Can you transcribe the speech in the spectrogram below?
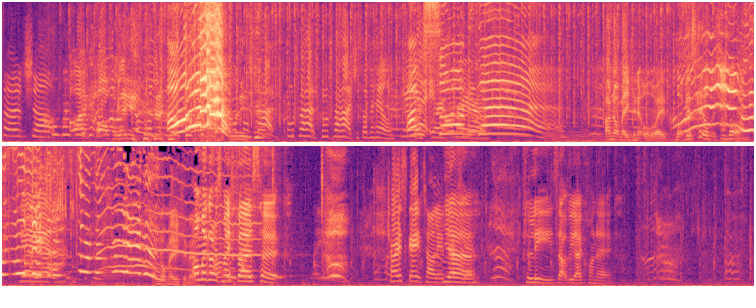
Third shot. Oh my god. I can't believe. Oh! Ah! Called for hatch, called for hatch, called for hatch. It's on the hill. I'm it's so right upset. I'm not making it all the way. Look, oh, this hill that she's on. Yeah, yeah. I'm not making it. Oh my god, it's my oh, first hook. Try escape, Talia. yeah. Please, that would be iconic. Oh.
